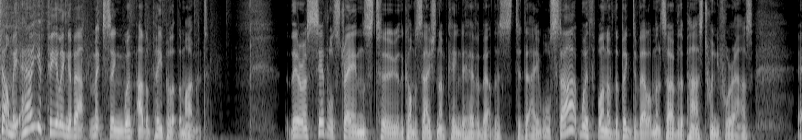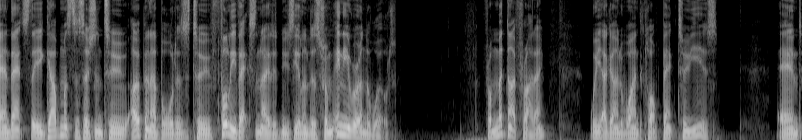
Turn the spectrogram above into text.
Tell me, how are you feeling about mixing with other people at the moment? There are several strands to the conversation I'm keen to have about this today. We'll start with one of the big developments over the past 24 hours, and that's the government's decision to open our borders to fully vaccinated New Zealanders from anywhere in the world. From midnight Friday, we are going to wind the clock back two years. And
